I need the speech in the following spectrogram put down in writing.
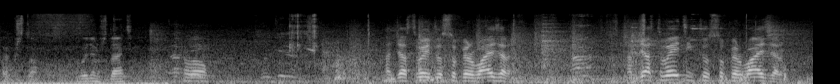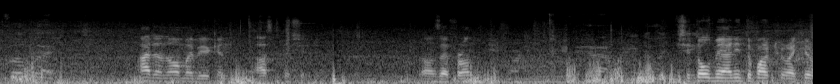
Так что будем ждать. Hello. I'm just waiting to supervisor. I'm just waiting to supervisor. I don't know, maybe you can ask on the front. She told me I need to park right here.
